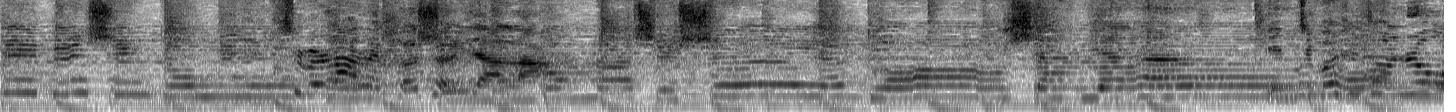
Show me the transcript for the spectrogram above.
已变心的灵魂。是不是落在可可家了？点直播去通知我。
